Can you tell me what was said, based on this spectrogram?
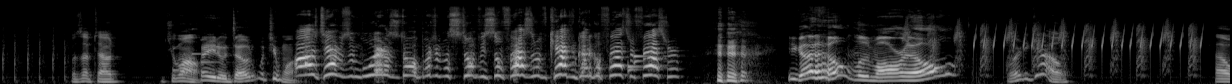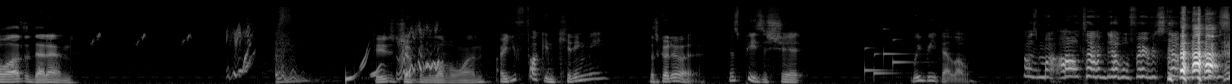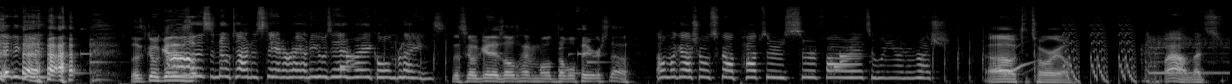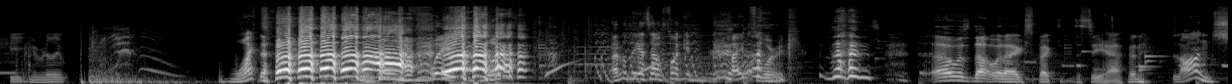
What's up, Toad? What you want? How you doing, Toad? What you want? I was having some weirdos stole a bunch of my stuff. He's so fast enough, Captain. Gotta go faster, faster. you gotta help me, Mario. Where'd he go? Oh well, that's a dead end. Did you just jump into level one? Are you fucking kidding me? Let's go do it. This piece of shit. We beat that level. That was my all-time double favorite stuff. I've never seen again. Let's go get Oh, his. this is no time to stand around. He was head very cold planes. Let's go get his all-time old double favorite stuff. Oh my gosh, I almost forgot pops are surfire answer when you're in a rush. Oh, tutorial. Wow, that's you really. What? Wait, what? I don't think that's how fucking pipes work. that is. That was not what I expected to see happen. Launch.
